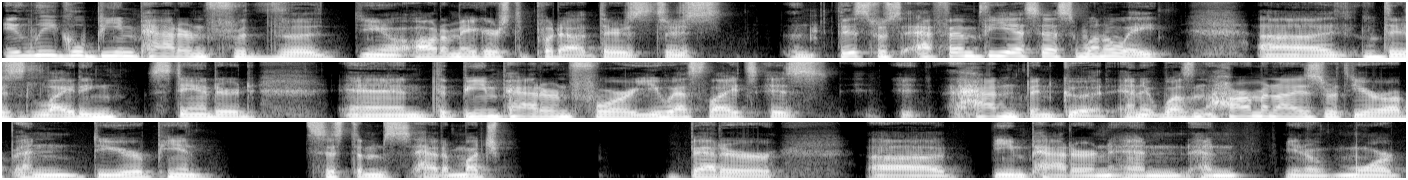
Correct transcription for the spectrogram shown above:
illegal beam pattern for the you know automakers to put out. There's there's this was FMVSS 108. Uh, there's lighting standard, and the beam pattern for U.S. lights is it hadn't been good, and it wasn't harmonized with Europe, and the European systems had a much better uh, beam pattern and and you know more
